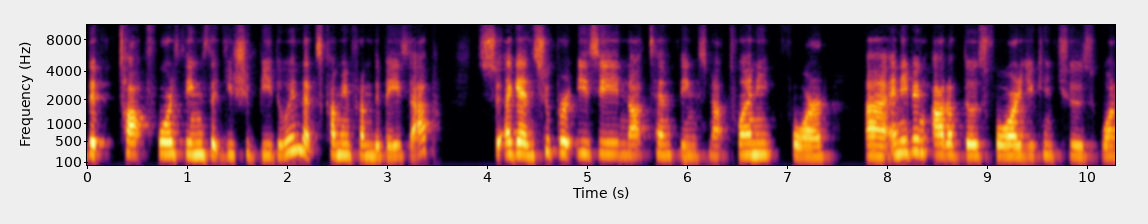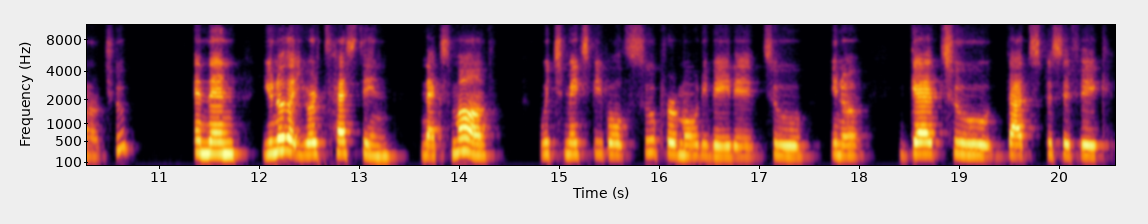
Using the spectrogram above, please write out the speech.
the top four things that you should be doing that's coming from the base app. So again super easy not 10 things not 24 uh, and even out of those four you can choose one or two. And then you know that you're testing next month which makes people super motivated to you know get to that specific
